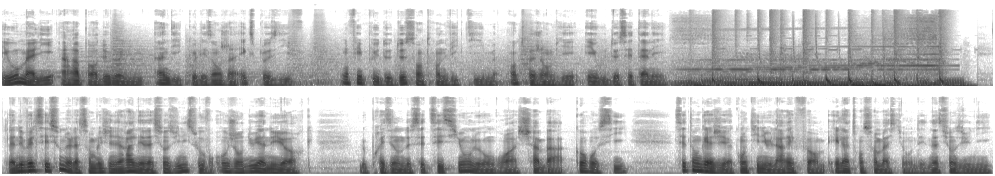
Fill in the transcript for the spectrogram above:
Et au Mali, un rapport de l'ONU indique que les engins explosifs ont fait plus de 230 victimes entre janvier et août de cette année. La nouvelle session de l'Assemblée générale des Nations unies s'ouvre aujourd'hui à New York. Le président de cette session, le Hongrois Csaba Korossi, s'est engagé à continuer la réforme et la transformation des Nations unies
